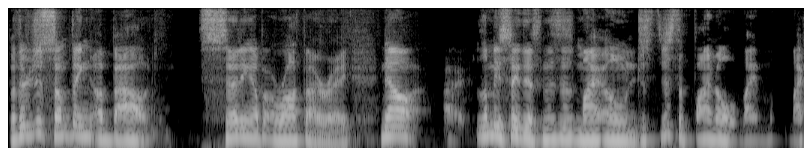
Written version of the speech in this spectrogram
But there's just something about setting up a Roth IRA. Now, let me say this, and this is my own, just just the final my my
